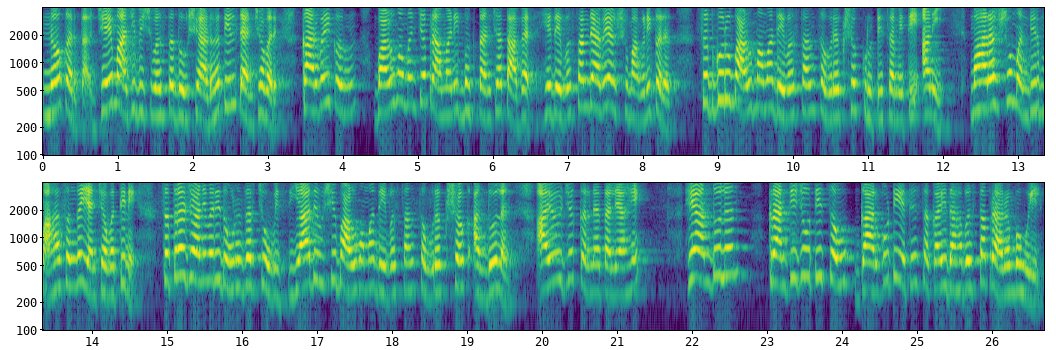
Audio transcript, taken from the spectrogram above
न करता जे माजी विश्वस्त दोषी आढळतील त्यांच्यावर कारवाई करून बाळूमामांच्या प्रामाणिक भक्तांच्या ताब्यात हे देवस्थान द्यावे अशी मागणी करत सद्गुरू बाळूमामा देवस्थान संरक्षक कृती समिती आणि महाराष्ट्र मंदिर महासंघ यांच्या वतीने सतरा जानेवारी दोन हजार चोवीस या दिवशी बाळूमामा देवस्थान संरक्षक आंदोलन आयोजक करण्यात आले आहे. हे आंदोलन क्रांतीज्योती चौक गारगोटी येथे सकाळी दहा वाजता प्रारंभ होईल.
